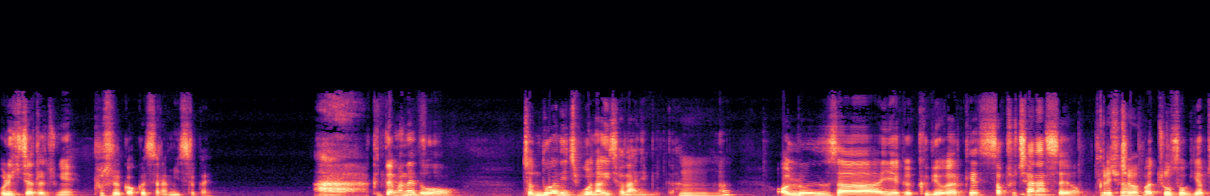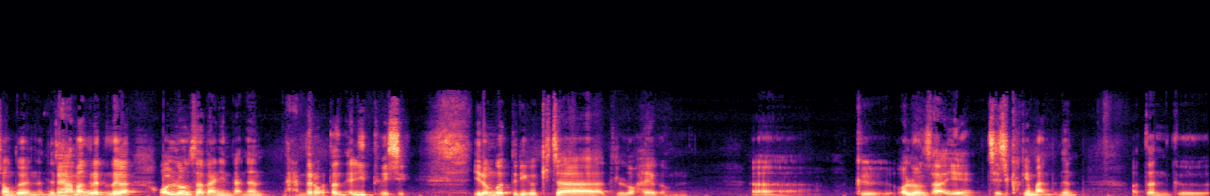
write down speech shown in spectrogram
우리 기자들 중에 붓을 꺾을 사람이 있을까요? 아 그때만 해도 전두환이 집권하기 전 아닙니까? 음. 어? 언론사의 그 급여가 그렇게 썩 좋지 않았어요. 그렇죠. 뭐 중소기업 정도였는데 네. 다만 그래도 내가 언론사 다닌다는 나름대로 어떤 엘리트 의식 이런 것들이 그 기자들로 하여금 어, 그 언론사에 재직하게 만드는 어떤 그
